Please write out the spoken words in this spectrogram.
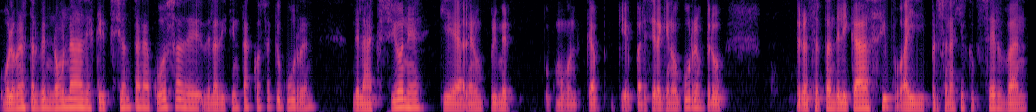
o por lo menos tal vez no una descripción tan acuosa de, las distintas cosas que ocurren, de las acciones que en un primer, como que, pareciera que no ocurren, pero, pero al ser tan delicadas, sí, hay personajes que observan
